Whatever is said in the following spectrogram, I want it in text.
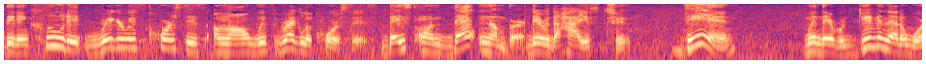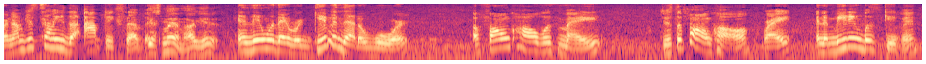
that included rigorous courses along with regular courses. Based on that number, they were the highest two. Then when they were given that award, and I'm just telling you the optics of it. Yes, ma'am, I get it. And then when they were given that award, a phone call was made, just a phone call, right? And a meeting was given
